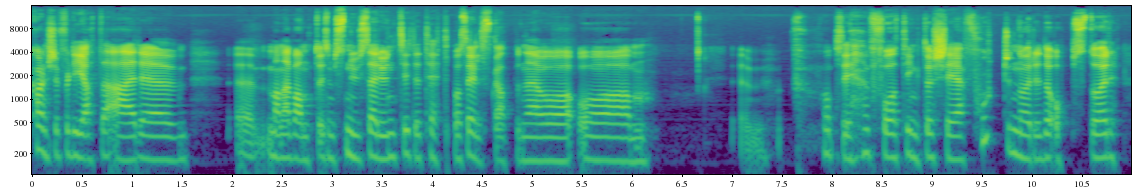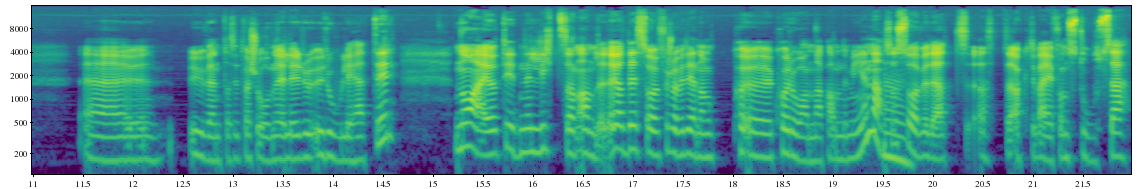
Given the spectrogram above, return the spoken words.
kanskje fordi at det er eh, Man er vant til å liksom, snu seg rundt, sitte tett på selskapene og, og si, få ting til å skje fort når det oppstår uh, uventa situasjoner eller uroligheter. Nå er jo tidene litt sånn annerledes. Ja, det så vi for så vidt gjennom eh, koronapandemien. Da. Så så vi det at, at Aktiv eierfond sto seg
